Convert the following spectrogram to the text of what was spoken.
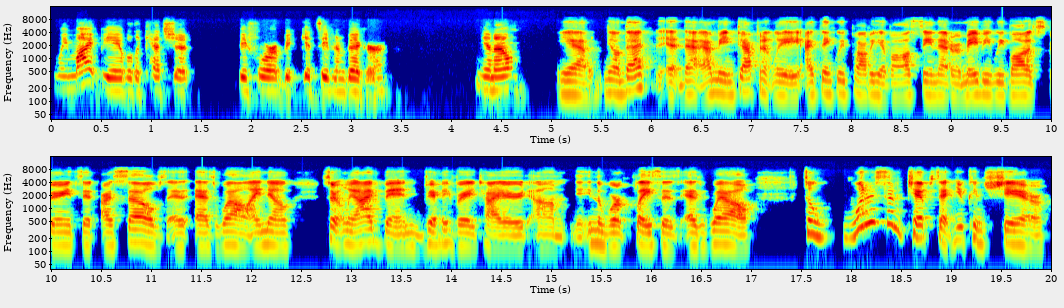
we might be able to catch it before it gets even bigger you know? Yeah you know that that i mean definitely i think we probably have all seen that or maybe we've all experienced it ourselves as, as well. I know certainly i've been very very tired um, in the workplaces as well. So what are some tips that you can share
